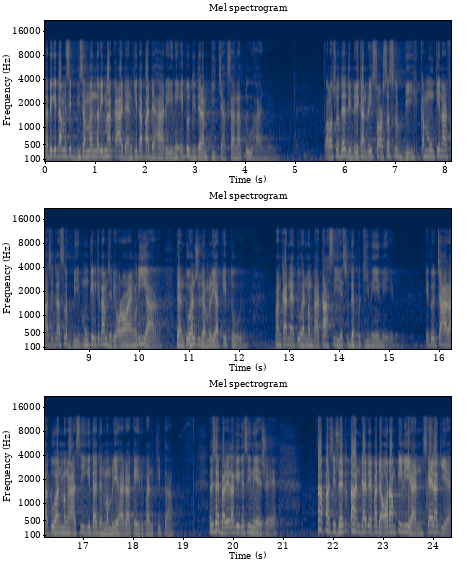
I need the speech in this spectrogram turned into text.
Tapi kita masih bisa menerima keadaan kita pada hari ini itu di dalam bijaksana Tuhan. Kalau saudara diberikan resources lebih, kemungkinan fasilitas lebih, mungkin kita menjadi orang yang liar dan Tuhan sudah melihat itu. Makanya Tuhan membatasi ya sudah begini ini. Gitu. Itu cara Tuhan mengasihi kita dan memelihara kehidupan kita. Tapi saya balik lagi ke sini ya, saya. Apa sih itu tanda daripada orang pilihan? Sekali lagi ya,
